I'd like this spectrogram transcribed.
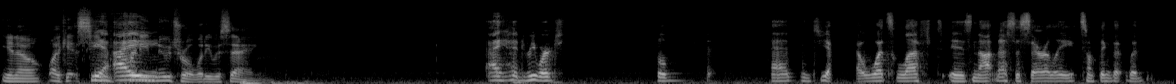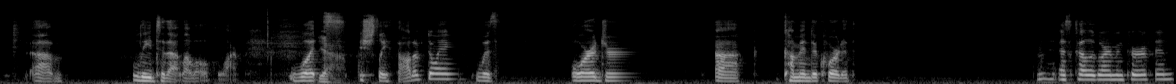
you know, like it seemed yeah, I, pretty neutral what he was saying. I had reworked a little bit and yeah, what's left is not necessarily something that would um, lead to that level of alarm. What's Yeah. initially thought of doing was Oradr uh, come into court at as Celegorm and Curufin.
